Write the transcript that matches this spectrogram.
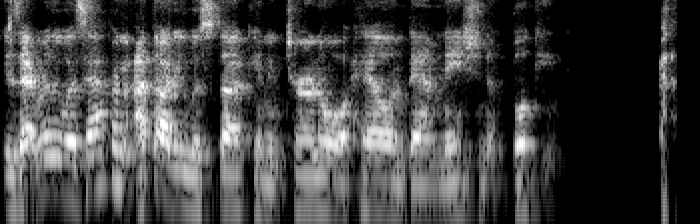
Is that really what's happened? I thought he was stuck in eternal hell and damnation of booking.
